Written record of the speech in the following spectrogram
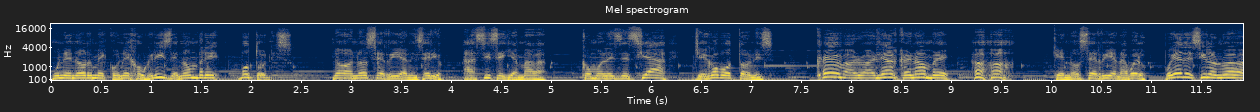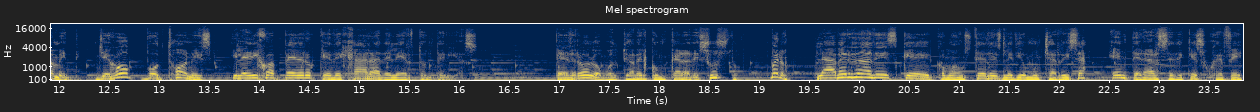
un enorme conejo gris de nombre Botones. No, no se rían, en serio, así se llamaba. Como les decía, llegó Botones. ¡Qué barbaridad, qué nombre! que no se rían, abuelo. Voy a decirlo nuevamente. Llegó Botones y le dijo a Pedro que dejara de leer tonterías. Pedro lo volteó a ver con cara de susto. Bueno, la verdad es que, como a ustedes, le dio mucha risa enterarse de que su jefe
